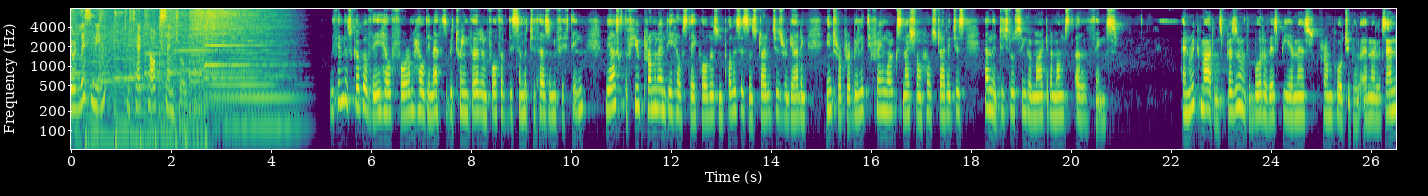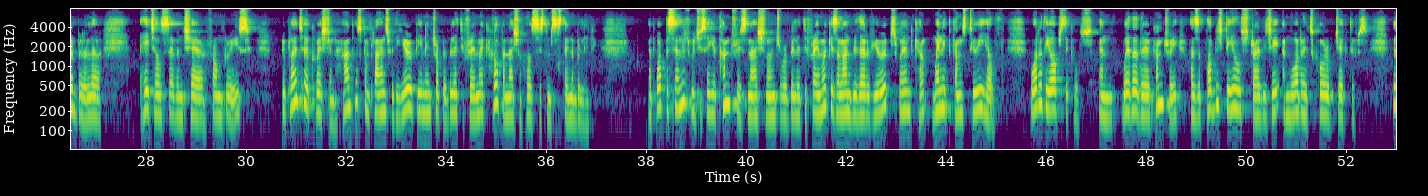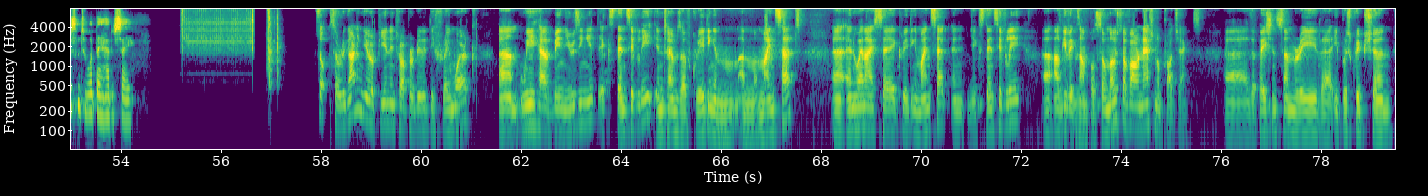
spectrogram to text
You're listening to Tech Talk Central. Within the scope of the eHealth Forum held in Athens between 3rd and 4th of December 2015, we asked a few prominent eHealth stakeholders on policies and strategies regarding interoperability frameworks, national health strategies, and the digital single market, amongst other things. Henrique Martins, president of the board of SPMS from Portugal, and Alexander Berler, HL7 chair from Greece, replied to a question How does compliance with the European interoperability framework help a national health system sustainability? At what percentage would you say your country's national interoperability framework is aligned with that of Europe's when it, com- when it comes to e health? What are the obstacles, and whether their country has a published e health strategy, and what are its core objectives? Listen to what they had to say. So, so regarding the European interoperability framework, um, we have been using it extensively in terms of creating a, a mindset. Uh, and when I say creating a mindset and extensively, uh, I'll give examples. So most of our national projects, uh, the patient summary, the e-prescription,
